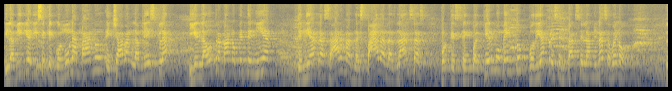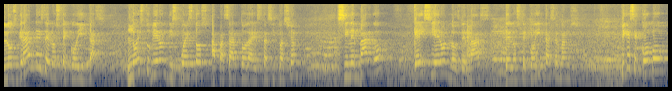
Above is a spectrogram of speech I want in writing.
y la Biblia dice que con una mano echaban la mezcla y en la otra mano ¿qué tenían? Tenían las armas, la espada, las lanzas, porque en cualquier momento podía presentarse la amenaza. Bueno, los grandes de los tecoitas no estuvieron dispuestos a pasar toda esta situación. Sin embargo, ¿qué hicieron los demás de los tecoitas, hermanos? Fíjese cómo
